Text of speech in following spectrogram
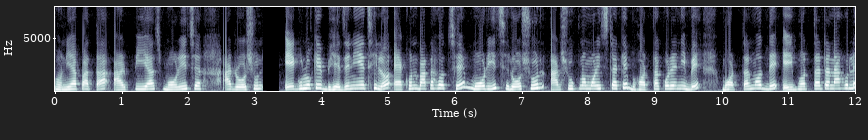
ধনিয়া পাতা আর পেঁয়াজ, মরিচ আর রসুন এগুলোকে ভেজে নিয়েছিল। এখন বাটা হচ্ছে মরিচ, রসুন আর শুকনো মরিচটাকে ভর্তা করে নিবে। ভর্তার মধ্যে এই ভর্তাটা না হলে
